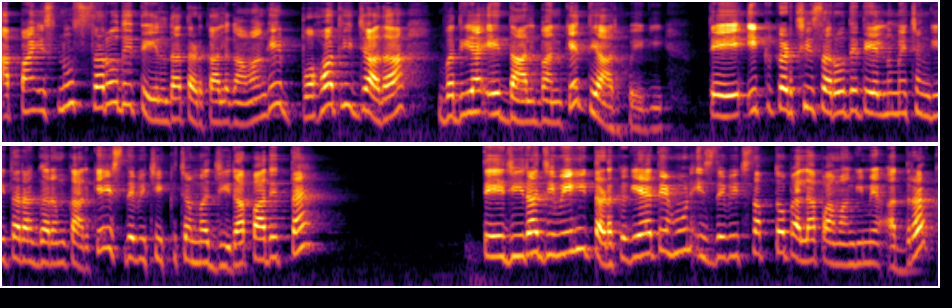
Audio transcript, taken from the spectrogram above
ਆਪਾਂ ਇਸ ਨੂੰ ਸਰੋਂ ਦੇ ਤੇਲ ਦਾ ਤੜਕਾ ਲਗਾਵਾਂਗੇ। ਬਹੁਤ ਹੀ ਜ਼ਿਆਦਾ ਵਧੀਆ ਇਹ ਦਾਲ ਬਣ ਕੇ ਤਿਆਰ ਹੋਏਗੀ। ਤੇ ਇੱਕ ਕੜਛੀ ਸਰੋਂ ਦੇ ਤੇਲ ਨੂੰ ਮੈਂ ਚੰਗੀ ਤਰ੍ਹਾਂ ਗਰਮ ਕਰਕੇ ਇਸ ਦੇ ਵਿੱਚ ਇੱਕ ਚਮਚ ਜੀਰਾ ਪਾ ਦਿੱਤਾ ਹੈ। ਤੇ ਜੀਰਾ ਜਿਵੇਂ ਹੀ ਤੜਕ ਗਿਆ ਤੇ ਹੁਣ ਇਸ ਦੇ ਵਿੱਚ ਸਭ ਤੋਂ ਪਹਿਲਾਂ ਪਾਵਾਂਗੀ ਮੈਂ ਅਦਰਕ।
